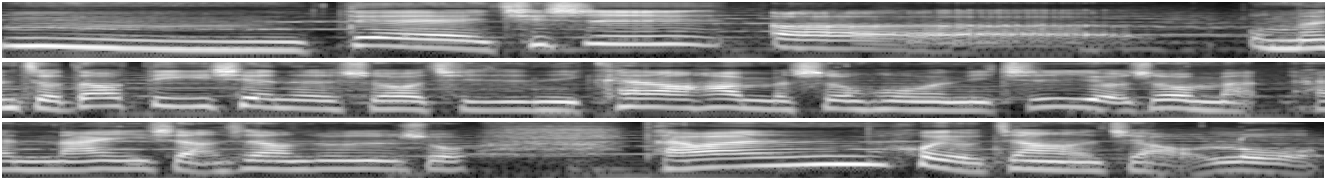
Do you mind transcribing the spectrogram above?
嗯，对，其实呃，我们走到第一线的时候，其实你看到他们生活，你其实有时候蛮很难以想象，就是说台湾会有这样的角落。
